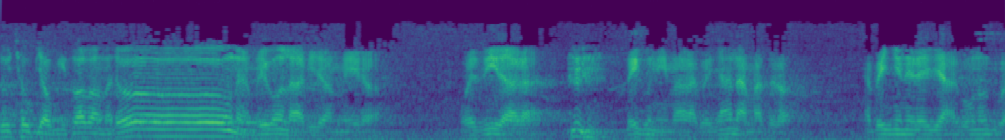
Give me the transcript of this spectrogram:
သူချုပ်ပြောက်ပြီးသွားပါမလို့တဲ့မေခွန်းလာပြီးတော့မေးတော့ဝဇီရာကဘိက္ခုနီမကဆိုဉာဏ်နာမှာဆိုတော့အဘိညာဉ်တွေရအကုန်လုံးသူက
